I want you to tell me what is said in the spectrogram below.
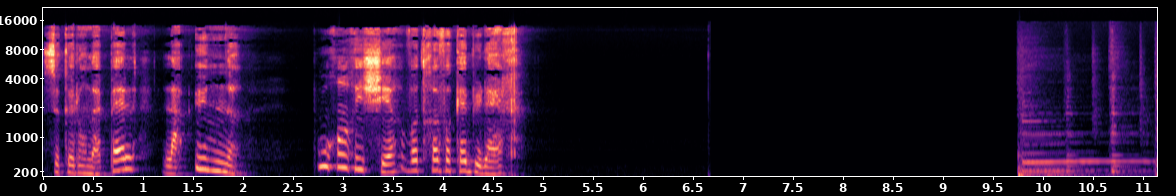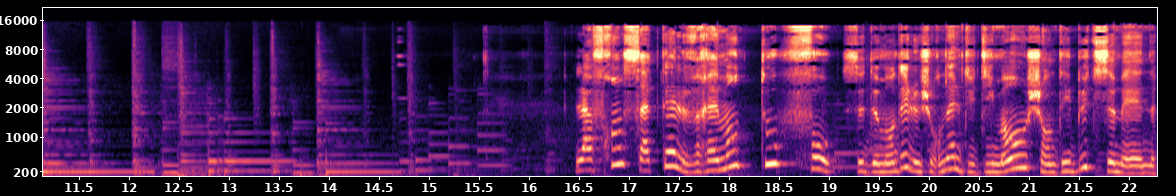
ce que l'on appelle la une, pour enrichir votre vocabulaire. La France a-t-elle vraiment tout faux se demandait le journal du dimanche en début de semaine,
